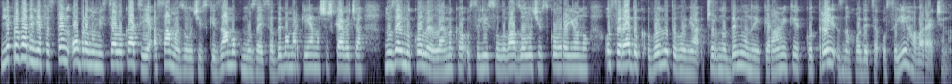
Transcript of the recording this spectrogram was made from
Для проведення фестин обрано місця локації, а саме Золочівський замок, музей садиба Маркіяна Шашкевича, музей Миколи Лемика у селі Солова Золочівського району, осередок виготовлення чорнодимленої кераміки, котрий знаходиться у селі Гаваречина.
